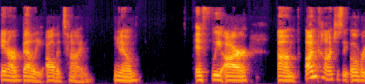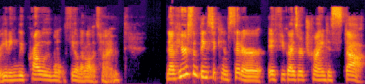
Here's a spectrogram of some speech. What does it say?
in our belly all the time. You know, if we are um, unconsciously overeating, we probably won't feel that all the time. Now, here's some things to consider if you guys are trying to stop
